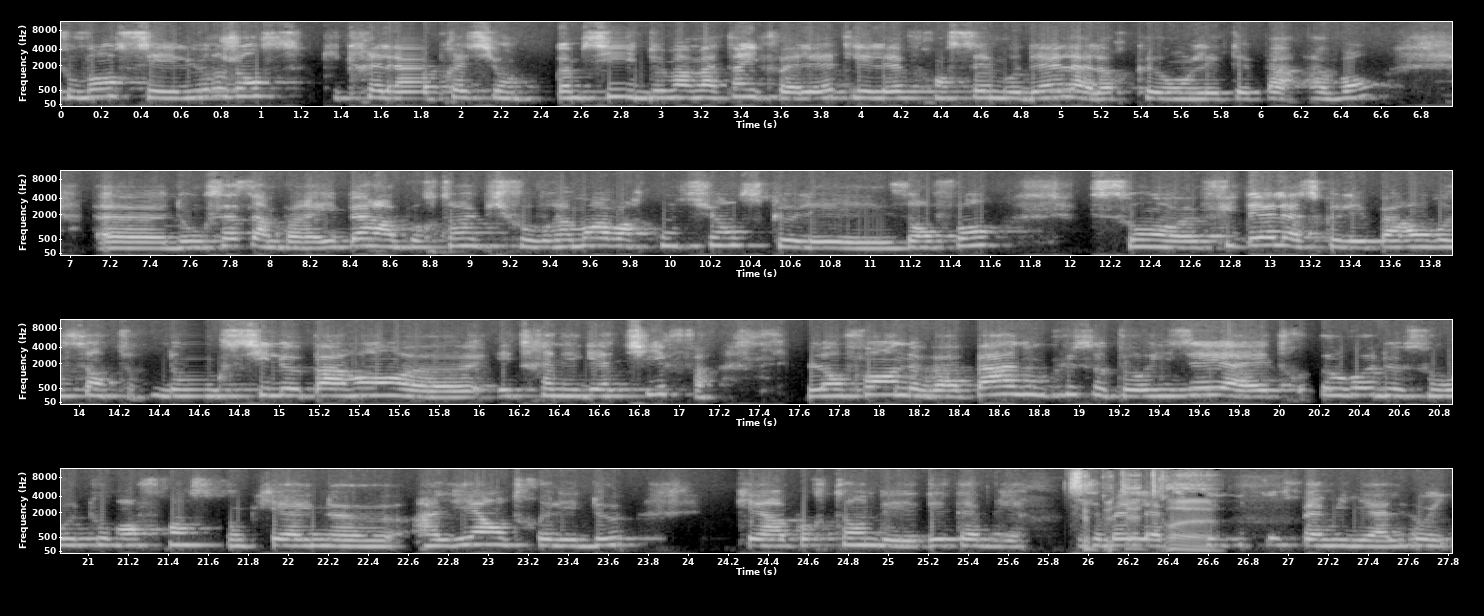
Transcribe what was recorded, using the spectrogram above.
souvent, c'est l'urgence qui crée la pression. Comme si demain matin, il fallait être l'élève français modèle alors qu'on l'était pas avant. Euh, donc ça, ça me paraît hyper important. Et puis, il faut vraiment avoir conscience que les enfants, sont euh, fidèles à ce que les parents ressentent. Donc, si le parent euh, est très négatif, l'enfant ne va pas non plus s'autoriser à être heureux de son retour en France. Donc, il y a un lien entre les deux qui est important d'établir. Ça s'appelle la euh, fidélité familiale, oui.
